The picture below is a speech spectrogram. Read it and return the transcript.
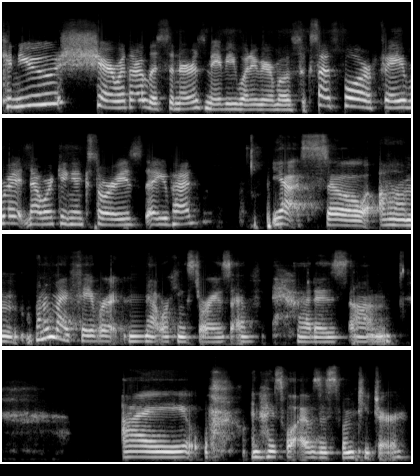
can you share with our listeners maybe one of your most successful or favorite networking stories that you've had? Yes. So, um, one of my favorite networking stories I've had is um, I, in high school, I was a swim teacher.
